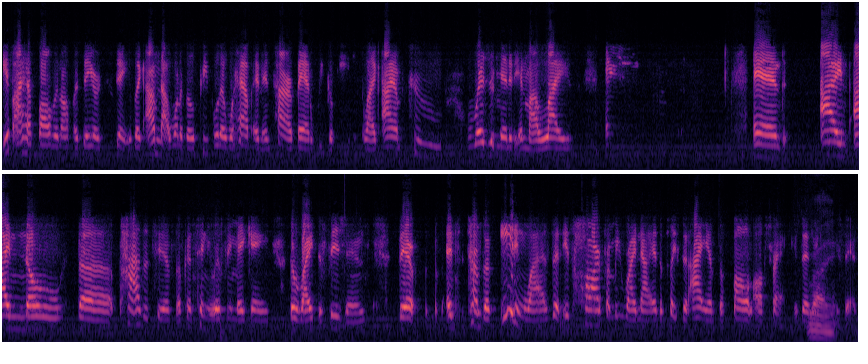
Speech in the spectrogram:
If I have fallen off a day or two days, like I'm not one of those people that will have an entire bad week of eating. Like I am too regimented in my life, and I I know the positives of continuously making the right decisions. There, in terms of eating wise, that it's hard for me right now at the place that I am to fall off track. If that Right. makes any sense.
